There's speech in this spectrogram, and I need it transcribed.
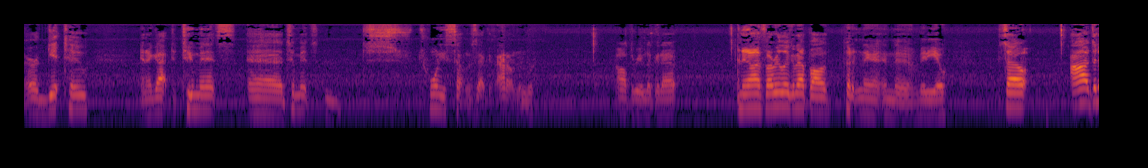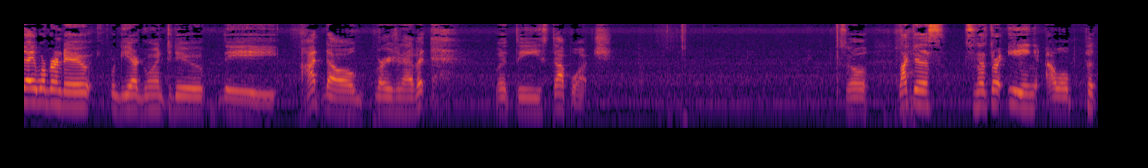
or get to, and I got to two minutes, uh, two minutes, twenty something seconds. I don't remember. I'll have to re-look it up, and then if I re-look it up, I'll put it in the in the video. So, uh, today we're going to do, we are going to do the hot dog version of it with the stopwatch. So, like this, as I start eating, I will put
